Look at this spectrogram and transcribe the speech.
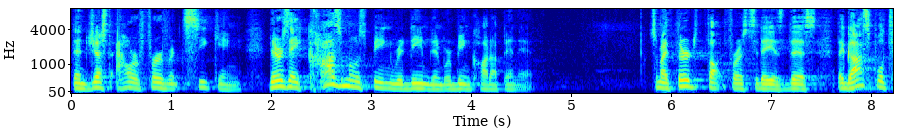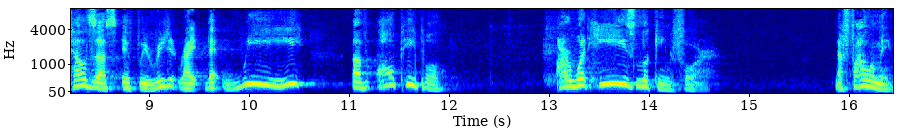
than just our fervent seeking. There's a cosmos being redeemed, and we're being caught up in it. So, my third thought for us today is this the gospel tells us, if we read it right, that we, of all people, are what he's looking for. Now, follow me.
